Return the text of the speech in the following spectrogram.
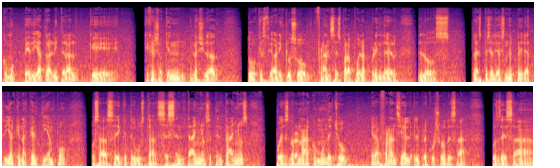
como pediatra literal que, que ejerció aquí en, en la ciudad. Tuvo que estudiar incluso francés para poder aprender los, la especialización de pediatría que en aquel tiempo, o sea, hace que te gusta 60 años, 70 años, pues no era nada común. De hecho, era Francia el, precursor de esa, pues de esa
